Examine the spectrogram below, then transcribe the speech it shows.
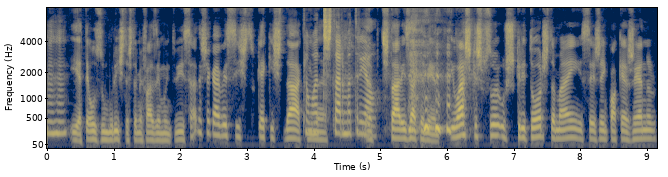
Uhum. e até os humoristas também fazem muito isso. Ah, deixa cá ver se isto, o que é que isto dá. Estão a testar material. A testar, exatamente. Eu acho que as pessoas, os escritores também, seja em qualquer género,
